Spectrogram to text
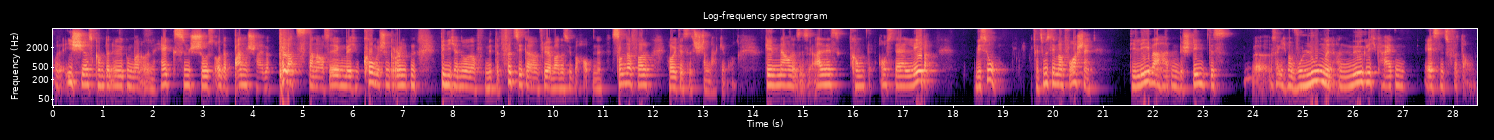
oder Ischias kommt dann irgendwann oder ein Hexenschuss oder Bandscheibe platzt dann aus irgendwelchen komischen Gründen. Bin ich ja nur noch Mitte 40, da früher war das überhaupt ein Sonderfall, heute ist es Standard geworden. Genau, das ist alles, kommt aus der Leber. Wieso? Jetzt musst du dir mal vorstellen, die Leber hat ein bestimmtes äh, sage ich mal, Volumen an Möglichkeiten, Essen zu verdauen.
